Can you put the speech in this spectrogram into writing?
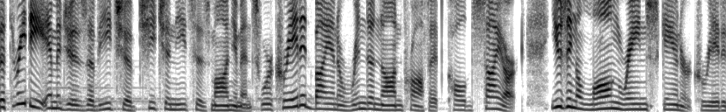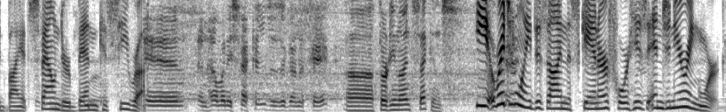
The 3D images of each of Chichen Itza's monuments were created by an Orinda nonprofit called CyArk, using a long range scanner created by its founder, Ben Kacyra. And, and how many seconds is it going to take? Uh, 39 seconds. He originally designed the scanner for his engineering work,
